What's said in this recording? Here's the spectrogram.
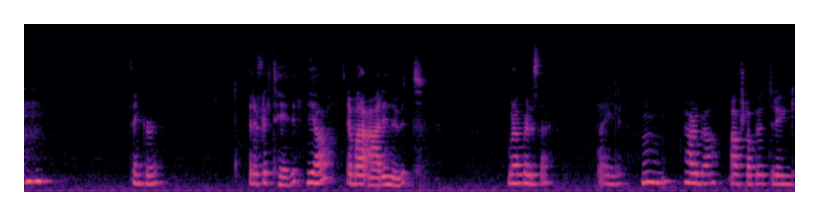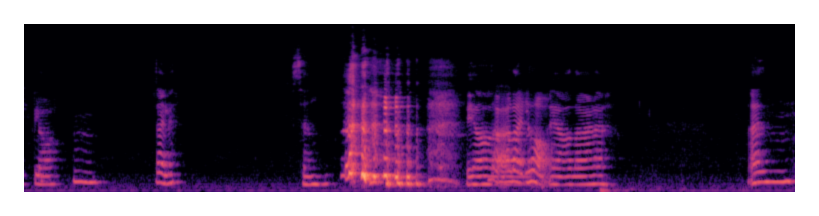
Tenker du? reflekterer. Ja. Jeg bare er i nuet. Hvordan føles det? Mm. Jeg har det bra. Avslappet, trygg, glad. Mm. Deilig. Send. Ja. Det er deilig, da. Ja, det er det. Um,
